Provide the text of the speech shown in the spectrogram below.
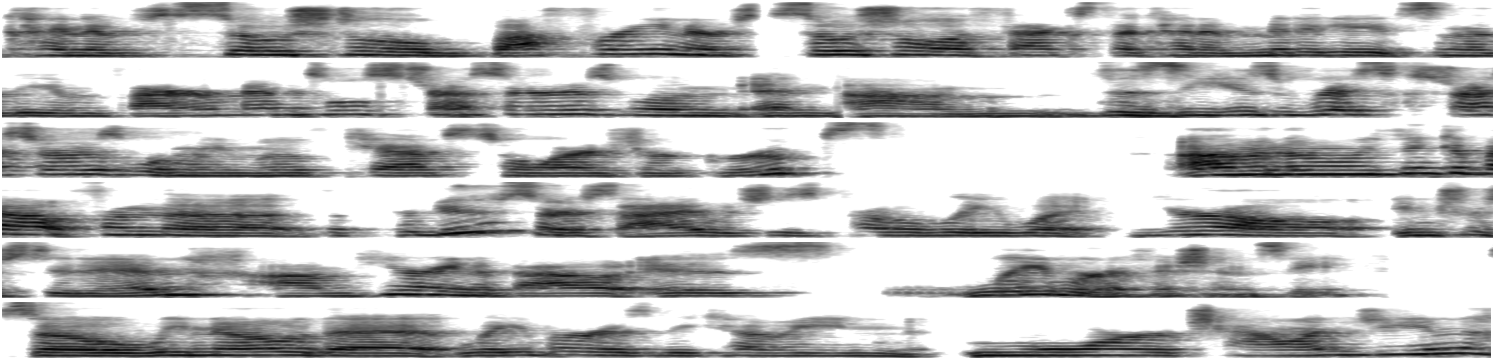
kind of social buffering or social effects that kind of mitigate some of the environmental stressors when, and um, disease risk stressors when we move calves to larger groups. Um, and then when we think about from the, the producer side, which is probably what you're all interested in um, hearing about, is labor efficiency. So we know that labor is becoming more challenging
